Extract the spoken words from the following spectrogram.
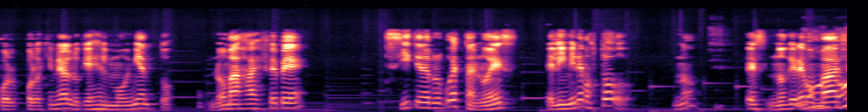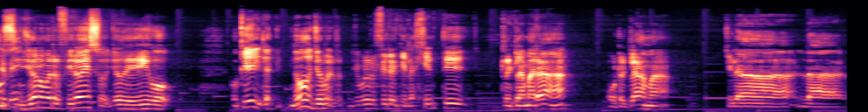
por, por lo general lo que es el movimiento no más AFP sí tiene propuesta, no es eliminemos todo, ¿no? Es no queremos No, más no, AFP. si yo no me refiero a eso. Yo te digo, ok, no, yo yo me refiero a que la gente reclamará o reclama que la- la-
